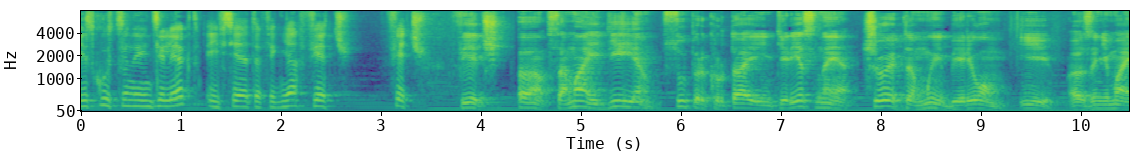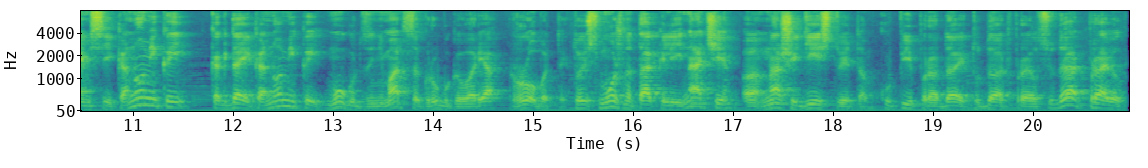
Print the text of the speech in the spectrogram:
искусственный интеллект и вся эта фигня, фетч, фетч. Фетч, а, сама идея супер крутая и интересная. Что это мы берем и а, занимаемся экономикой, когда экономикой могут заниматься, грубо говоря, роботы. То есть можно так или иначе а, наши действия, там, купи, продай, туда отправил, сюда отправил,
